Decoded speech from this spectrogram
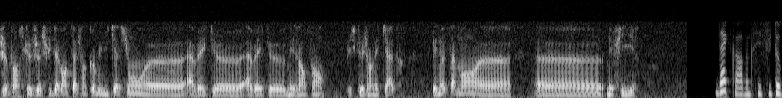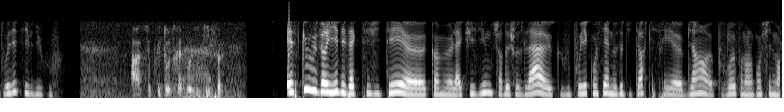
Je pense que je suis davantage en communication euh, avec, euh, avec mes enfants, puisque j'en ai quatre, et notamment mes filles. D'accord, donc c'est plutôt positif du coup? Ah, c'est plutôt très positif. Est-ce que vous auriez des activités euh, comme la cuisine ce genre de choses-là euh, que vous pourriez conseiller à nos auditeurs qui seraient euh, bien pour eux pendant le confinement?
